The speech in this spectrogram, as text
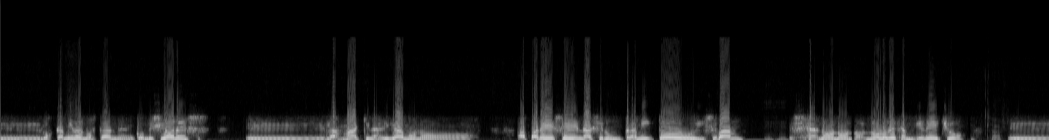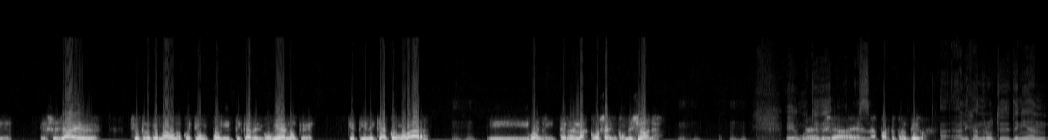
Eh, los caminos no están en condiciones, eh, las máquinas, digamos, no aparecen, hacen un tramito y se van, o sea, no, no, no, no lo dejan bien hecho. Eh, eso ya es, yo creo que es más una cuestión política del gobierno que, que tiene que acomodar y, bueno, y tener las cosas en condiciones. Eh, ustedes, la parte productiva. Alejandro, ustedes tenían,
